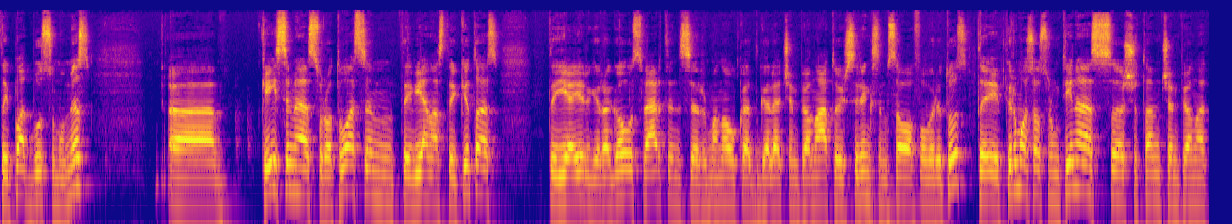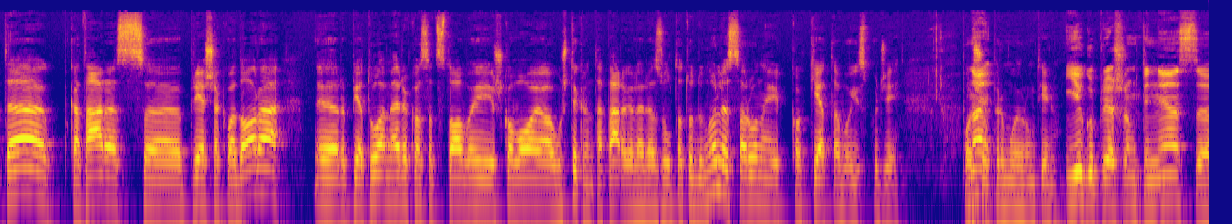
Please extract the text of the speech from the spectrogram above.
taip pat bus su mumis. E, keisimės, rotuosim, tai vienas, tai kitas. Tai jie irgi ragaus, vertins ir manau, kad gale čempionato išsirinksim savo favoritus. Tai pirmosios rungtynės šitam čempionate Kataras e, prieš Ekvadorą ir Pietų Amerikos atstovai iškovojo užtikrintą pergalę rezultatų 2-0. Arūnai, kokie tavo įspūdžiai? Po Na, šių pirmųjų rungtynių? Jeigu prieš rungtynės e,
